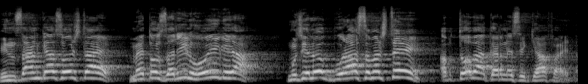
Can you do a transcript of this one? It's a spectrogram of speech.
انسان کیا سوچتا ہے؟ میں تو ذلیل ہو ہی گیا۔ مجھے لوگ برا سمجھتے ہیں، اب توبہ کرنے سے کیا فائدہ؟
